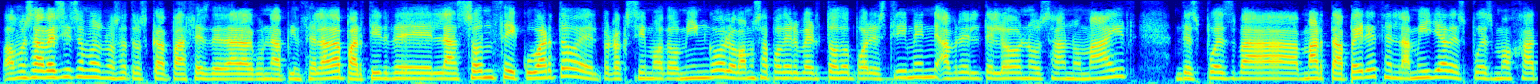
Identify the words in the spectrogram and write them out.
Vamos a ver si somos nosotros capaces de dar alguna pincelada a partir de las once y cuarto el próximo domingo. Lo vamos a poder ver todo por streaming. Abre el telón Osano Maiz, después va Marta Pérez en la milla, después Moja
